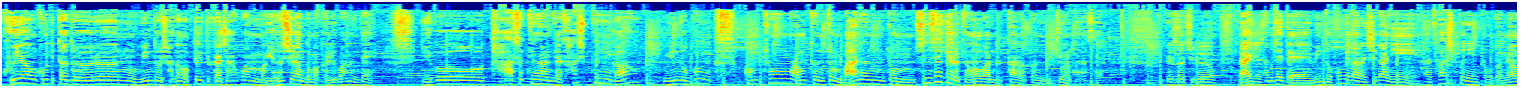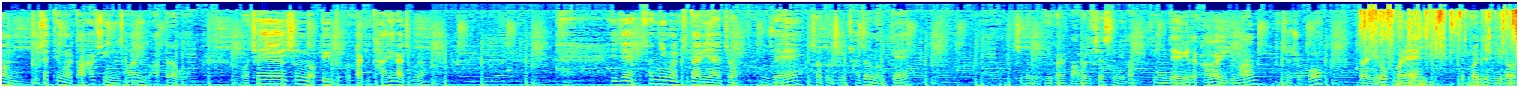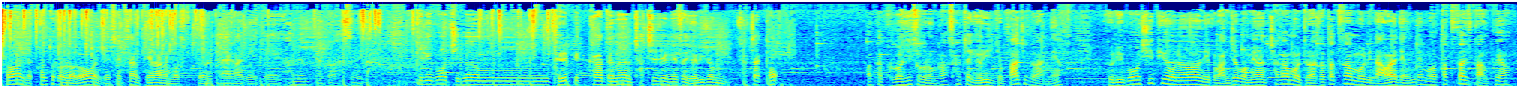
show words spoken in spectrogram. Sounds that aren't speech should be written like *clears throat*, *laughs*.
구형 컴퓨터들은 윈도우 자동 업데이트까지 하고 하면 막 6시간도 막 걸리고 하는데 이거 다 세팅하는데 40분인가? 윈도우 폼 엄청 아무튼 좀 많은 좀 신세계를 경험한 듯한 어떤 느낌을 받았어요. 그래서 지금 라이젠 3세대 윈도우 폼에다는 시간이 한 40분인 정도면 풀 세팅을 다 할 수 있는 상황인 것 같더라고요. 뭐 최신 업데이트 것까지 다 해가지고요. 이제 손님을 기다려야죠. 이제 저도 지금 자정 넘게 지금 이걸 마무리 지었습니다. 지금 이제 여기다 강화 유리만 붙여주고, 리모컨에 건전지 넣어서 이제 컨트롤러로 이제 색상 변하는 모습들을 다양하게 이제 하면 될 것 같습니다. 그리고 지금 그래픽 카드는 자체적에서 열이 좀 살짝, 어? 아까 그거 해서 그런가? 살짝 열이 좀 빠진 것 같네요. 그리고 CPU는 이거 만져보면 차가운 물 들어가서 따뜻한 물이 나와야 되는데 뭐 따뜻하지도 않고요.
